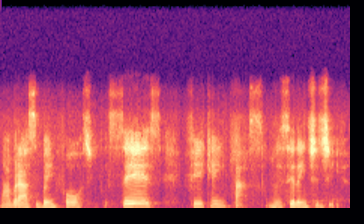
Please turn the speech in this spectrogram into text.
Um abraço bem forte em vocês. Fiquem em paz. Um excelente dia.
